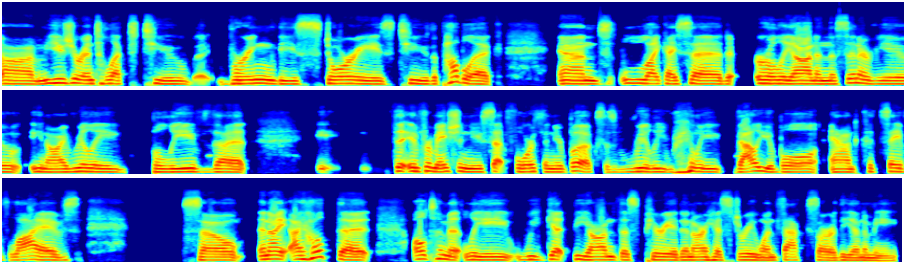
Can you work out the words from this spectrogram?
um, use your intellect to bring these stories to the public. And like I said early on in this interview, you know, I really believe that the information you set forth in your books is really, really valuable and could save lives. So, and I, I hope that ultimately we get beyond this period in our history when facts are the enemy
